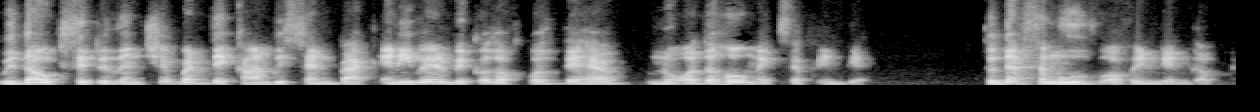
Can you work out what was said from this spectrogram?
without citizenship, but they can't be sent back anywhere because, of course, they have no other home except India. So that's a move of Indian government.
